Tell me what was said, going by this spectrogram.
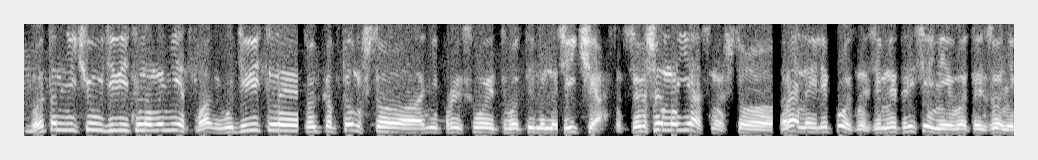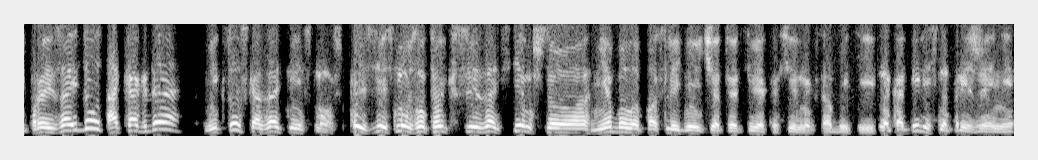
В этом ничего удивительного нет. Удивительное только в том, что они происходят вот именно сейчас. Совершенно ясно, что рано или поздно землетрясения в этой зоне произойдут, а когда никто сказать не сможет. Здесь можно только связать с тем, что не было последние четверть века сильных событий. Накопились напряжения.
